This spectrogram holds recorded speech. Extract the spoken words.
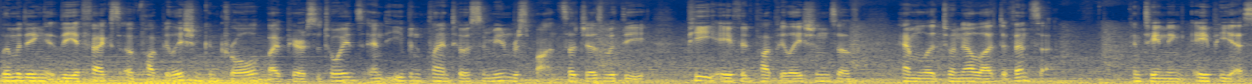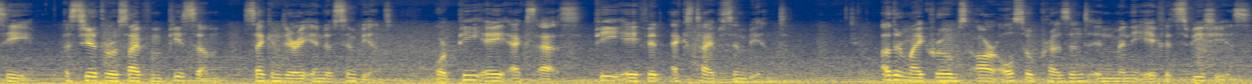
limiting the effects of population control by parasitoids and even plant host immune response, such as with the pea aphid populations of Hamiltonella defensa, containing APSE, a Cyrthocyphum pisum secondary endosymbiont, or PAXS, pea aphid X type symbiont. Other microbes are also present in many aphid species.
